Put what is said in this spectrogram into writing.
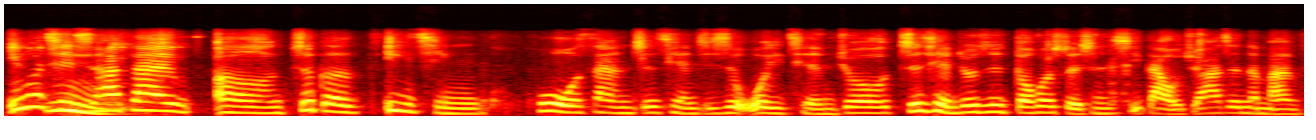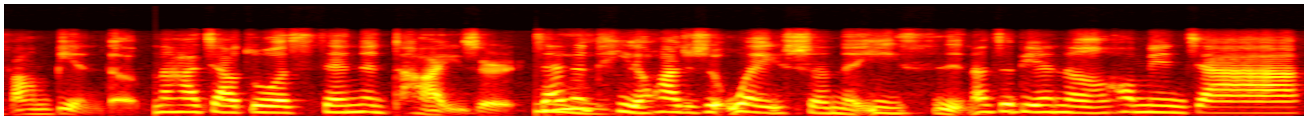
因为其实它在嗯、呃、这个疫情。扩散之前，其实我以前就之前就是都会随身携带，我觉得它真的蛮方便的。那它叫做 sanitizer，sanity、嗯、的话就是卫生的意思。那这边呢后面加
